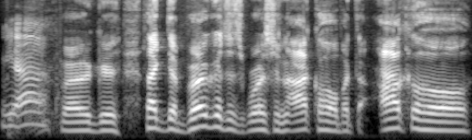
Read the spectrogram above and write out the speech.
Yeah. burgers. Like the burgers is worse than alcohol, but the alcohol,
